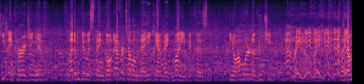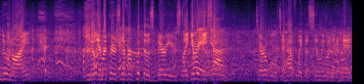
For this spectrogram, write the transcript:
keep encouraging him. Let him do his thing. Don't ever tell him that he can't make money because, you know, I'm wearing a Gucci hat right now. Like, like I'm doing all right. You know, and my parents Yeah. never put those barriers. Like it would be so yeah. terrible to have like a ceiling on your head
